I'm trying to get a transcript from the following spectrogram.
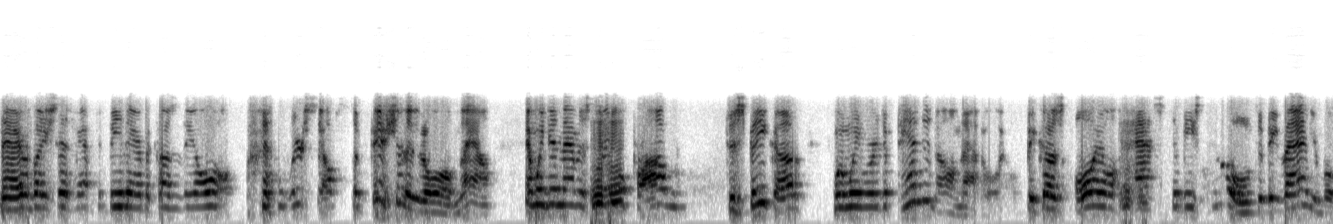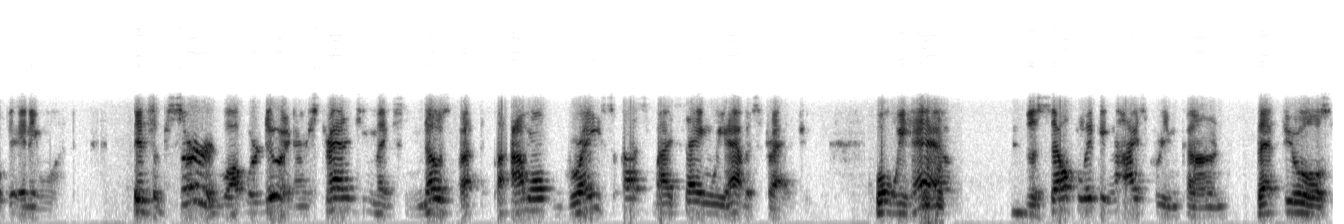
Now, everybody says we have to be there because of the oil. We're self sufficient in oil now, and we didn't have a single mm-hmm. problem to speak of when we were dependent on that oil because oil mm-hmm. has to be sold to be valuable to anyone. It's absurd what we're doing. Our strategy makes no. I won't grace us by saying we have a strategy. What we have is the self-licking ice cream cone that fuels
